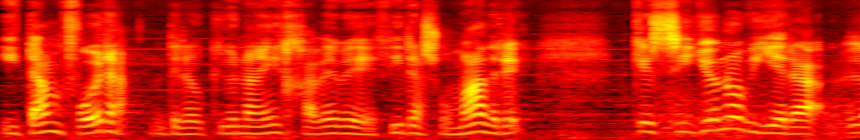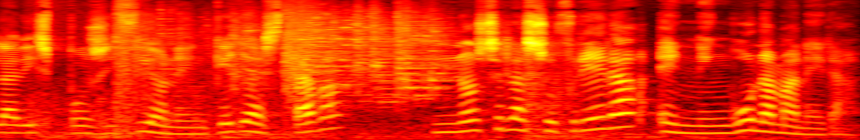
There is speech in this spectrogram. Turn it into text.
y tan fuera de lo que una hija debe decir a su madre, que si yo no viera la disposición en que ella estaba, no se la sufriera en ninguna manera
